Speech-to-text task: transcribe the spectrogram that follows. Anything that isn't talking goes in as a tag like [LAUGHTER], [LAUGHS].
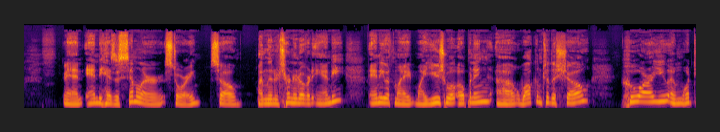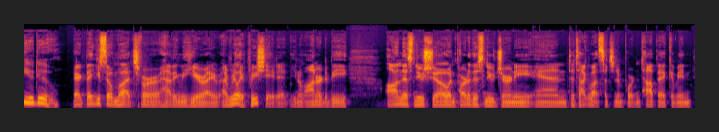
And Andy has a similar story. So, I'm going to turn it over to Andy. Andy, with my, my usual opening, uh, welcome to the show. Who are you and what do you do? Eric, thank you so much for having me here. I, I really appreciate it. You know, honored to be on this new show and part of this new journey and to talk about such an important topic. I mean,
